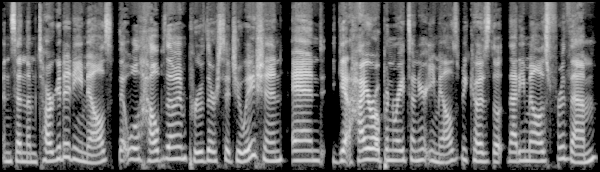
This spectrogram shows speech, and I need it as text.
and send them targeted emails that will help them improve their situation and get higher open rates on your emails because th- that email is for them.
